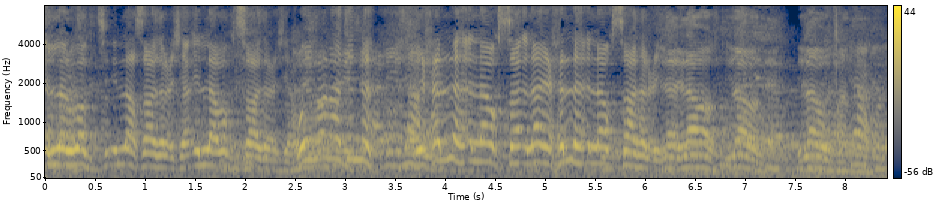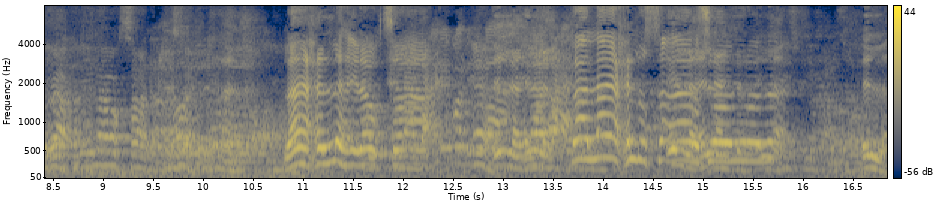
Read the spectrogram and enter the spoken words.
إلا الوقت إلا صلاة العشاء إلا وقت صلاة العشاء. وهي معناته إنه يحله إلا وقت صلاة لا يحله إلا وقت صلاة العشاء. إلى إلى وقت إلى وقت إلى وقت وقت صلاة لا يحله إلى وقت صلاة. إلا إلا قال لا يحل الصلاة. إلا. إلا.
